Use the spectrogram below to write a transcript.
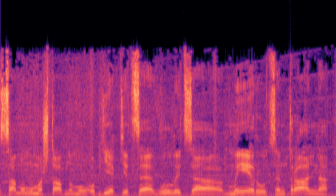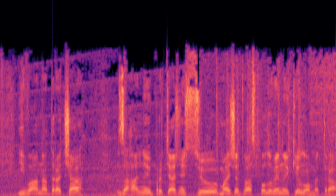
самому масштабному об'єкті. Це вулиця Миру, Центральна, Івана Драча загальною протяжністю майже 2,5 кілометра.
